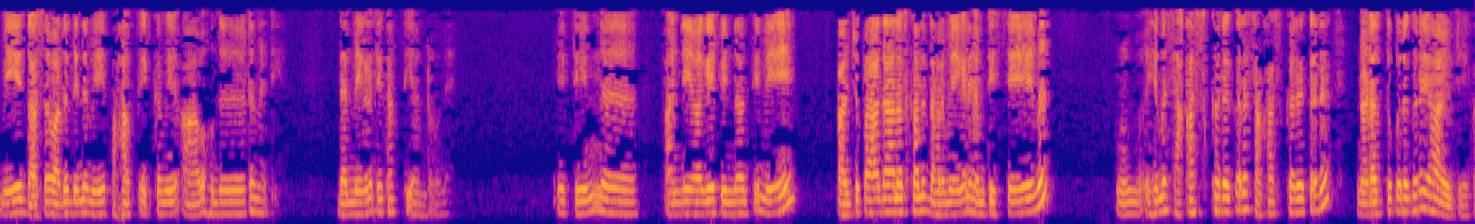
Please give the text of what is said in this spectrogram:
මේ දස වද දෙන මේ පහක් එක්ක මේ ආව හොඳට නැති. දැන් මේකට ටිකක් තියන්න ඕනේ. ඉතින් අන්න ඒ වගේ පින්නන්ති මේ පංච පාදානස්කන්ධ ධර්මය ගැන හැමතිස්සෙම එහෙම සකස් කර කර සකස් කර කර නඩත්තු කර කර යා යුතු එකක්.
